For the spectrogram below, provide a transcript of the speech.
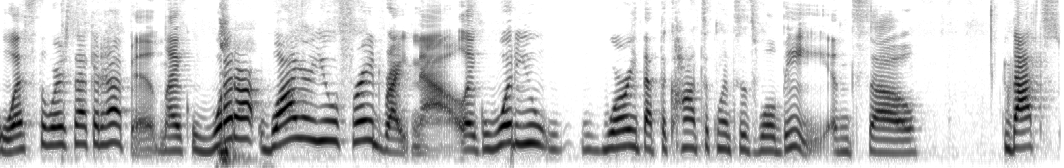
what's the worst that could happen? Like what are why are you afraid right now? Like what are you worried that the consequences will be? And so that's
